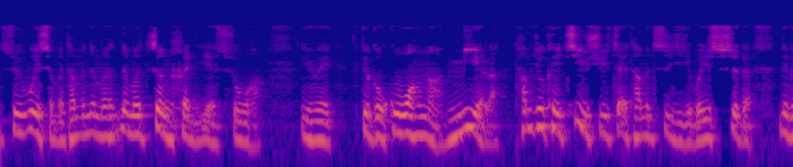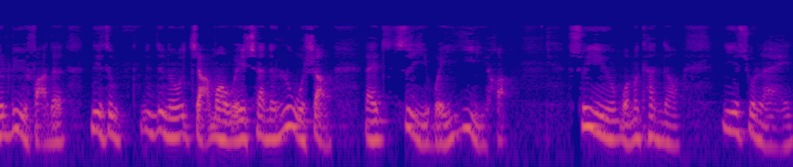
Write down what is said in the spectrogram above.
所以为什么他们那么那么憎恨耶稣啊？因为这个光啊灭了，他们就可以继续在他们自以为是的那个律法的那种那种假冒为善的路上来自以为意哈。所以我们看到耶稣来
